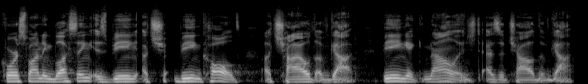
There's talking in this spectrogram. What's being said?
Corresponding blessing is being, a ch- being called a child of God, being acknowledged as a child of God.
